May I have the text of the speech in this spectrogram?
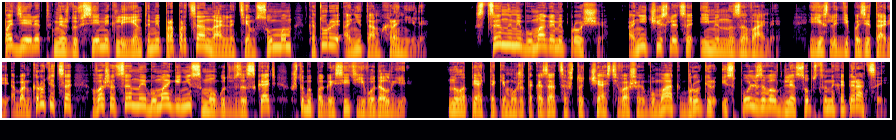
поделят между всеми клиентами пропорционально тем суммам, которые они там хранили. С ценными бумагами проще, они числятся именно за вами – если депозитарий обанкротится, ваши ценные бумаги не смогут взыскать, чтобы погасить его долги. Но опять-таки может оказаться, что часть ваших бумаг брокер использовал для собственных операций.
